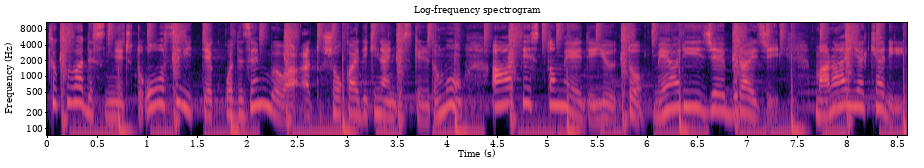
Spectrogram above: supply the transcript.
曲がですねちょっと多すぎてここで全部はあと紹介できないんですけれどもアーティスト名で言うとメアリー・ジェイ・ブライジーマライア・キャリー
